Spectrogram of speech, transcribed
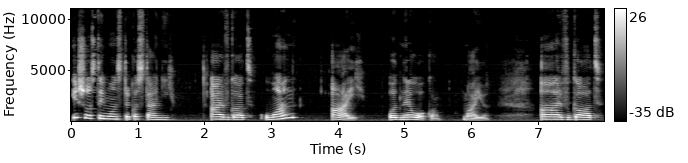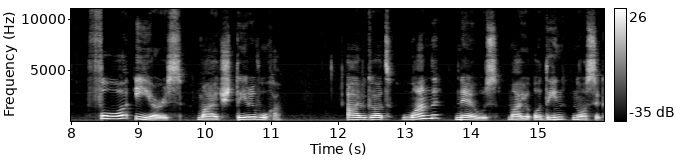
І шостий монстрик останній. I've got one eye. Одне око маю. I've got four ears. Маю чотири вуха. I've got one nose. Маю один носик.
